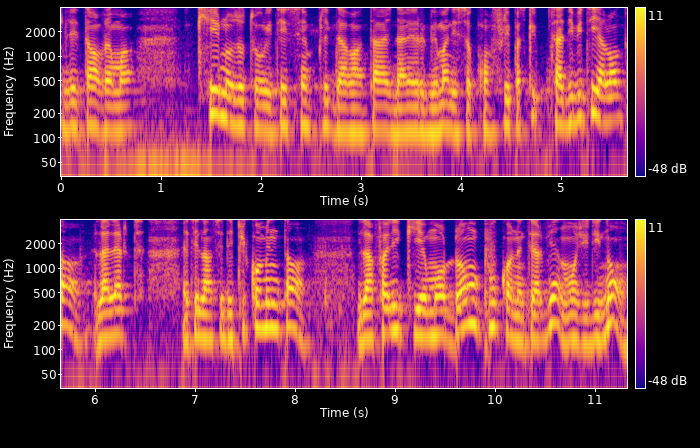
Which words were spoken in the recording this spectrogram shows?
il est temps vraiment que nos autorités s'impliquent davantage dans les règlements de ce conflit parce que ça a débuté il y a longtemps. L'alerte a été lancée depuis combien de temps? Il a fallu qu'il y ait mort d'homme pour qu'on intervienne. Moi, je dis non,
